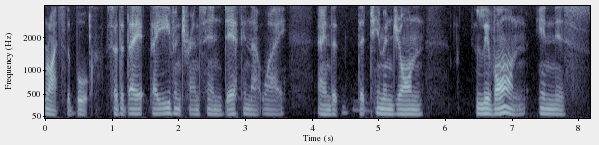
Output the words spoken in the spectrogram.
writes the book, so that they, they even transcend death in that way, and that, that Tim and John live on in this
